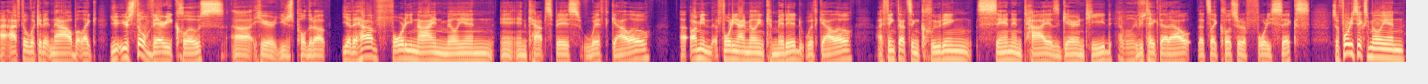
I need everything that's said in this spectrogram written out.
I, have to look at it now, but like you, you're still very close. Uh, here, you just pulled it up. Yeah, they have 49 million in, in cap space with Gallo. Uh, I mean, 49 million committed with Gallo. I think that's including Sin and Ty as guaranteed. I believe if you so. take that out, that's like closer to 46. So 46 million.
